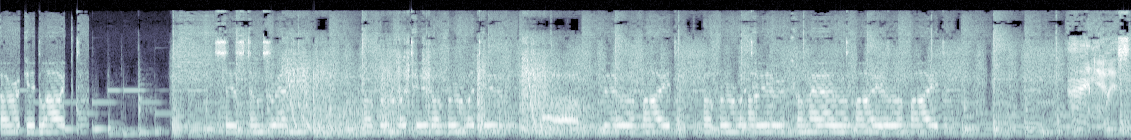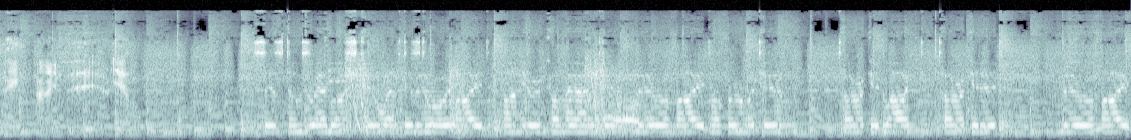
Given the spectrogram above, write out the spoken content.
Target locked. Systems ready. Affirmative. Affirmative. Verified. Affirmative. Command. Verified. I'm listening. I'm there. Yep. Systems ready. Kill, and destroy. On your command. Verified. Affirmative. Target locked. Targeted. Verified.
